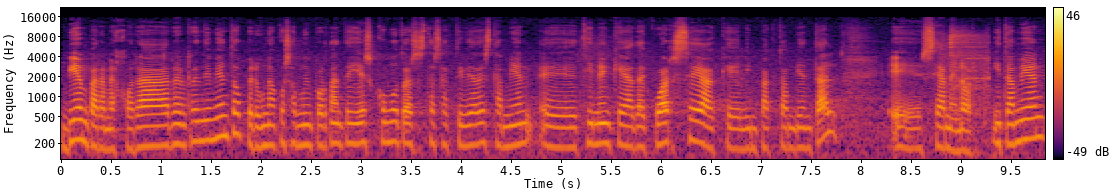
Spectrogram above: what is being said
bien para mejorar el rendimiento, pero una cosa muy importante y es cómo todas estas actividades también eh, tienen que adecuarse a que el impacto ambiental eh, sea menor. Y también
